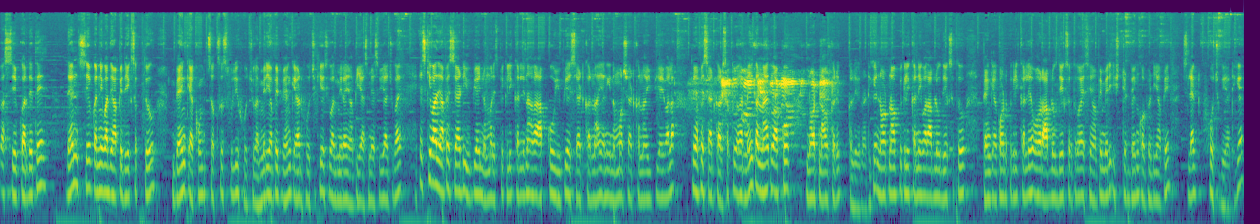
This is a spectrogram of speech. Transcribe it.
बस सेव कर देते हैं। देन सेव करने के बाद यहाँ पे देख सकते हो बैंक अकाउंट सक्सेसफुली हो चुका है। मेरे यहाँ पे बैंक ऐड हो चुकी है, इसके बाद मेरा यहाँ पे एस भी आ चुका है। इसके बाद यहाँ पे सेट यूपीआई नंबर इस पर क्लिक कर लेना। अगर आपको यूपीआई सेट करना है, यानी नंबर सेट करना है यूपीआई वाला तो यहाँ पे सेट कर सकते हो। अगर नहीं करना है तो आपको नॉट नाउ कर कर लेना, ठीक है? नॉट नाउ पे क्लिक करने के बाद आप लोग देख सकते हो बैंक अकाउंट पर क्लिक कर ले और आप लोग देख सकते हो ऐसे यहाँ पे मेरी स्टेट बैंक ऑफ़ इंडिया पे सिलेक्ट हो चुकी है, ठीक है?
